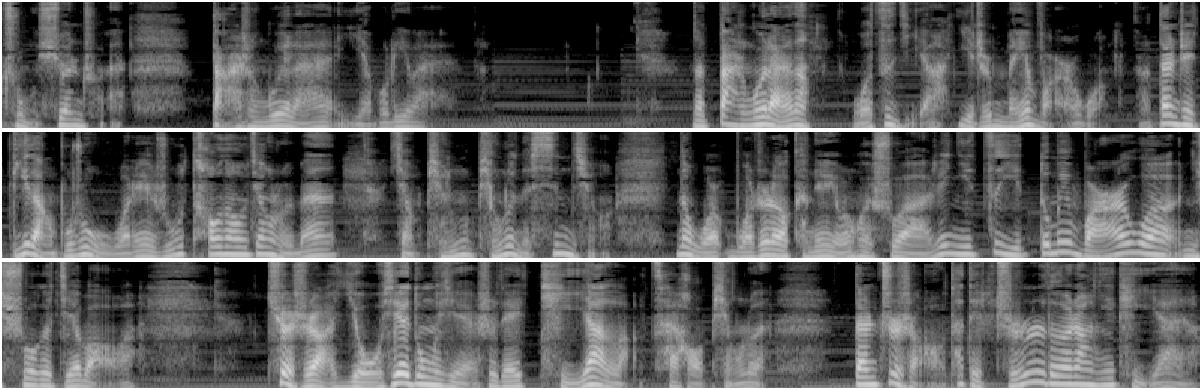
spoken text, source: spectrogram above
重宣传，大圣归来也不例外。那大圣归来呢？我自己啊一直没玩过啊，但这抵挡不住我这如滔滔江水般想评评论的心情。那我我知道肯定有人会说啊，这你自己都没玩过，你说个解宝啊？确实啊，有些东西是得体验了才好评论，但至少它得值得让你体验呀。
